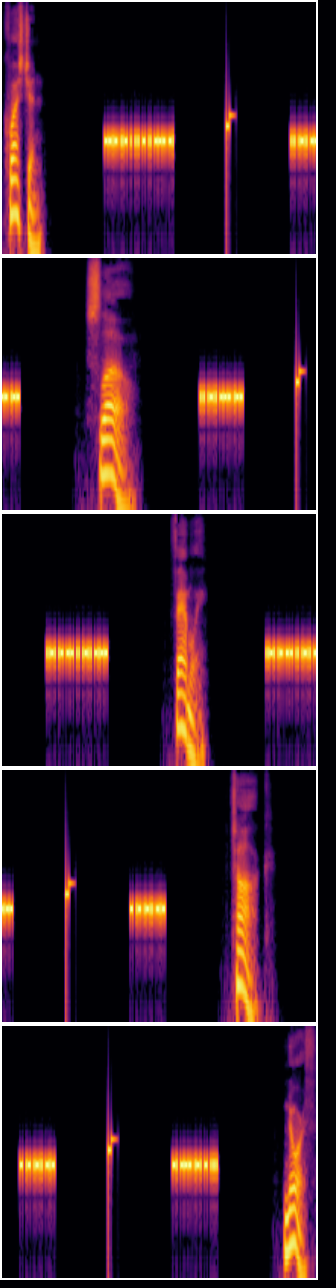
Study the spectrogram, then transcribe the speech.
Question. Slow. Family. Talk. North.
